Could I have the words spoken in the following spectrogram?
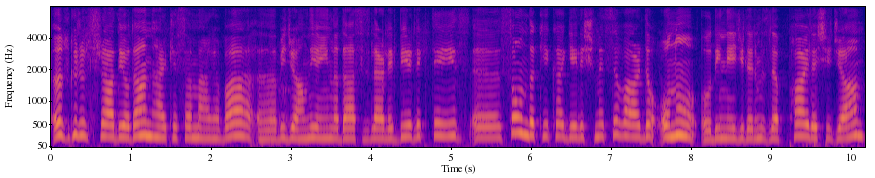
Özgürüz Radyo'dan herkese merhaba. Ee, Bir canlı yayınla daha sizlerle birlikteyiz. Ee, Son dakika gelişmesi vardı. Onu o, dinleyicilerimizle paylaşacağım.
